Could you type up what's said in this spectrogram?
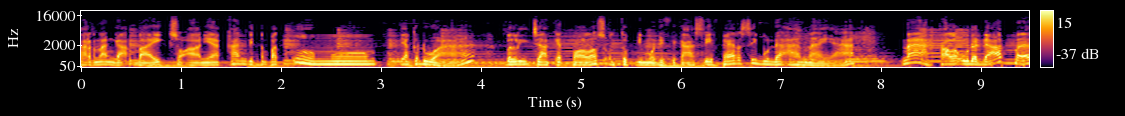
karena nggak baik soalnya kan di tempat umum. Yang kedua, beli jaket polos untuk dimodifikasi versi Bunda Ana ya. Nah, kalau udah dapet,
